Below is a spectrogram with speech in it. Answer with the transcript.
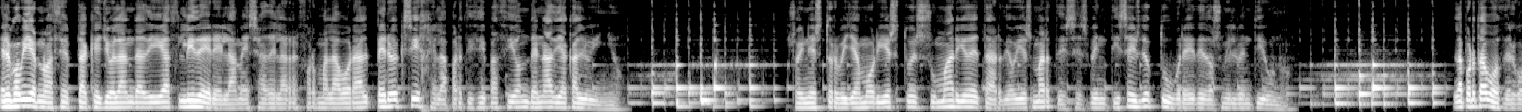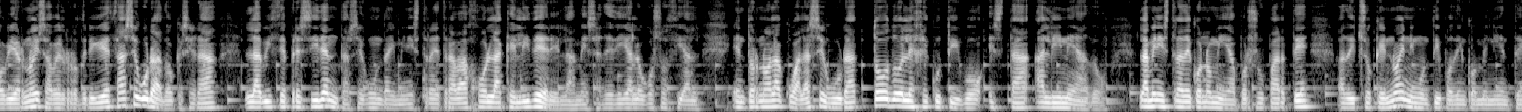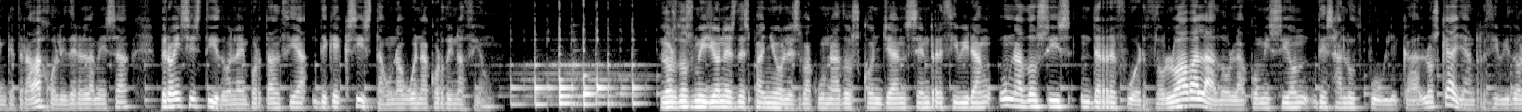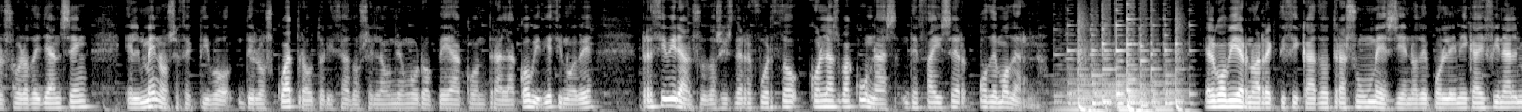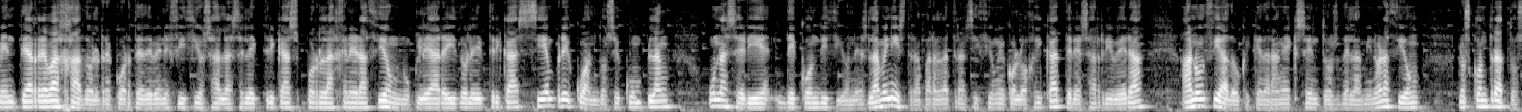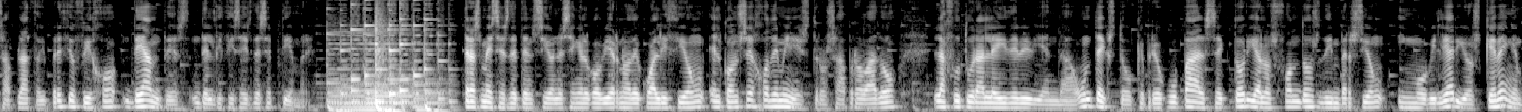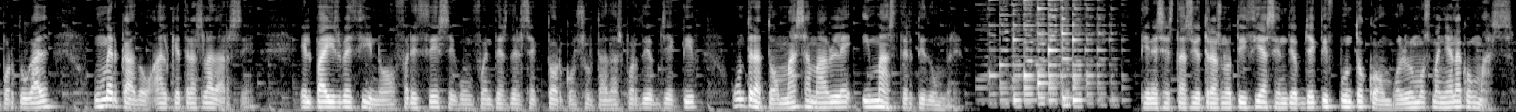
El gobierno acepta que Yolanda Díaz lidere la mesa de la reforma laboral, pero exige la participación de Nadia Calviño. Soy Néstor Villamor y esto es Sumario de Tarde. Hoy es martes, es 26 de octubre de 2021. La portavoz del Gobierno, Isabel Rodríguez, ha asegurado que será la vicepresidenta segunda y ministra de Trabajo la que lidere la mesa de diálogo social, en torno a la cual asegura todo el Ejecutivo está alineado. La ministra de Economía, por su parte, ha dicho que no hay ningún tipo de inconveniente en que Trabajo lidere la mesa, pero ha insistido en la importancia de que exista una buena coordinación. Los dos millones de españoles vacunados con Janssen recibirán una dosis de refuerzo. Lo ha avalado la Comisión de Salud Pública. Los que hayan recibido el suero de Janssen, el menos efectivo de los cuatro autorizados en la Unión Europea contra la COVID-19, recibirán su dosis de refuerzo con las vacunas de Pfizer o de Moderna. El gobierno ha rectificado tras un mes lleno de polémica y finalmente ha rebajado el recorte de beneficios a las eléctricas por la generación nuclear e hidroeléctrica siempre y cuando se cumplan una serie de condiciones. La ministra para la Transición Ecológica, Teresa Rivera, ha anunciado que quedarán exentos de la minoración los contratos a plazo y precio fijo de antes del 16 de septiembre. Tras meses de tensiones en el gobierno de coalición, el Consejo de Ministros ha aprobado la futura ley de vivienda, un texto que preocupa al sector y a los fondos de inversión inmobiliarios que ven en Portugal un mercado al que trasladarse. El país vecino ofrece, según fuentes del sector consultadas por The Objective, un trato más amable y más certidumbre. Tienes estas y otras noticias en theobjective.com. Volvemos mañana con más.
